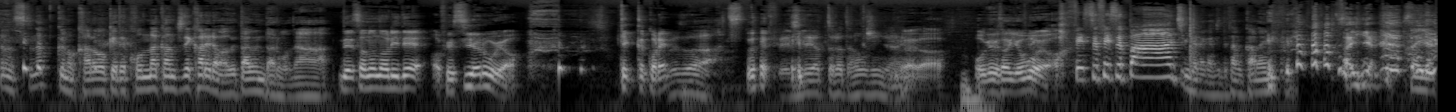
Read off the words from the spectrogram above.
多分スナックのカラオケでこんな感じで彼らは歌うんだろうな。で、そのノリで、あフェスやろうよ。結果これ？うわつって、フェスでやったら楽しいんじゃない？お客さん呼ぼうよ。フェスフェスパーンチみたいな感じで多分叶えにくい。最悪。最悪。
